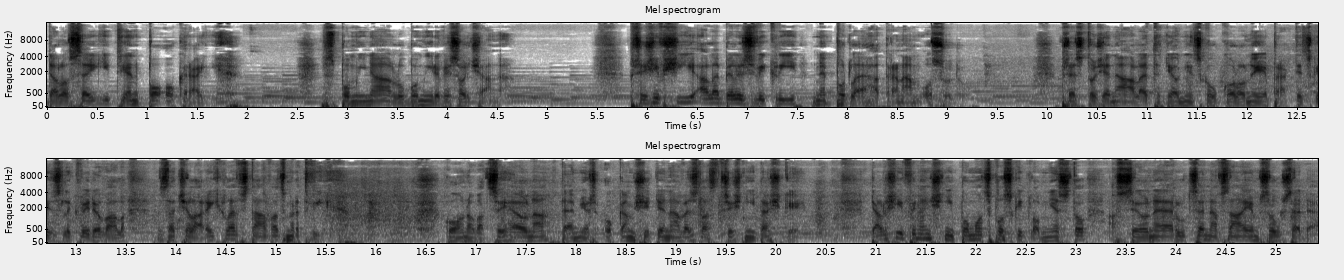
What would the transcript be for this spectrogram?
Dalo se jít jen po okrajích. Vzpomíná Lubomír Vysočan. Přeživší ale byli zvyklí nepodléhat ranám osudu. Přestože nálet dělnickou kolonii prakticky zlikvidoval, začala rychle vstávat z mrtvých. Kónova cihelna téměř okamžitě navezla střešní tašky. Další finanční pomoc poskytlo město a silné ruce navzájem sousedé.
